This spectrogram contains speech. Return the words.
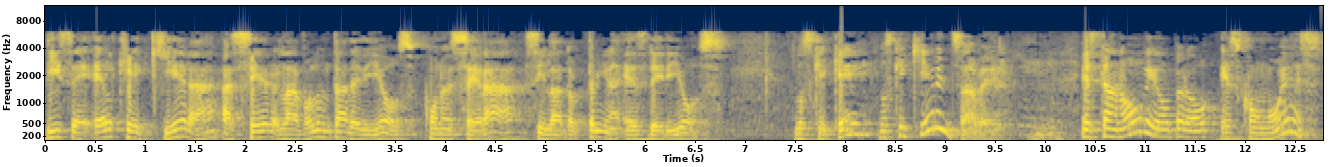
Dice, el que quiera hacer la voluntad de Dios conocerá si la doctrina es de Dios. Los que qué? Los que quieren saber. Es tan obvio, pero es como es.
